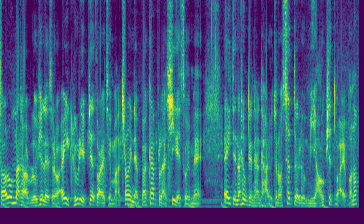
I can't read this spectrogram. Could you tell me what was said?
ဆိုတော့လို့မှတ်ထားဘယ်လိုဖြစ်လဲဆိုတော့အဲ့ဒီ group တွေပြတ်သွားတဲ့အချိန်မှာကျွန်တော်ရဲ့ backup plan ရှိတယ်ဆိုရင်မဲ့အဲ့ဒီတင်တန်းလူတင်တန်းသားတွေကိုကျွန်တော်ဆက်သွယ်လို့မရအောင်ဖြစ်သွားတယ်ပေါ့နော်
